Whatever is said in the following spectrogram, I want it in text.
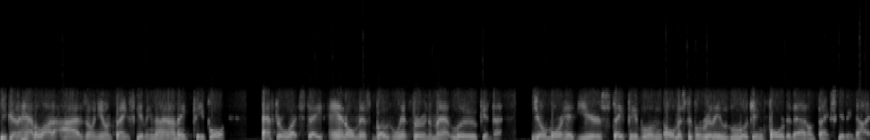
You're going to have a lot of eyes on you on Thanksgiving night. And I think people, after what State and Ole Miss both went through in the Matt Luke and the Joe Moorhead years. State people and Ole Miss people are really looking forward to that on Thanksgiving night.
